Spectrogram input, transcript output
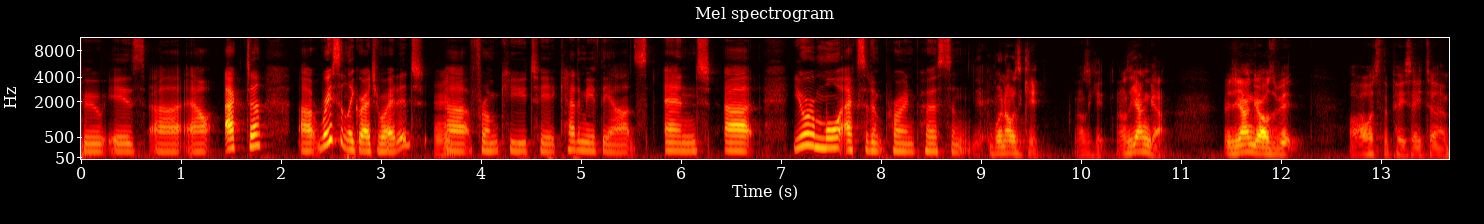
who is uh, our actor, uh, recently graduated uh, from QUT Academy of the Arts. And uh, you're a more accident prone person. Yeah, When I was a kid, when I was a kid, when I was younger, when I was younger, I was a bit. Oh, what's the PC term?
